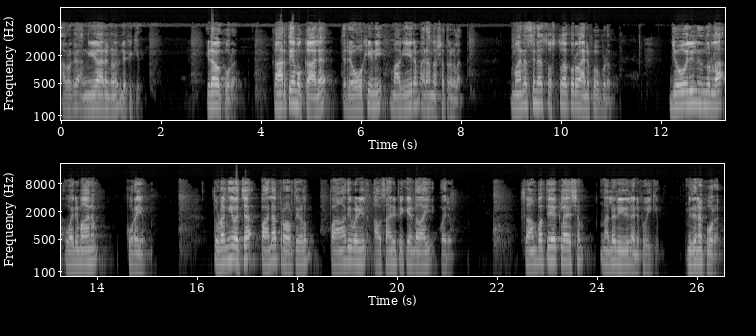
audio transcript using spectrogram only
അവർക്ക് അംഗീകാരങ്ങളും ലഭിക്കും. ഇടവക്കൂറ്. കാർത്തിക മുക്കാൽ രോഹിണി മകീരം അര നക്ഷത്രങ്ങൾ മനസ്സിന് സ്വസ്ഥതക്കുറവ് അനുഭവപ്പെടും. ജോലിയിൽ നിന്നുള്ള വരുമാനം കുറയും. തുടങ്ങി വച്ച പല പ്രവൃത്തികളും പാതി വഴിയിൽ അവസാനിപ്പിക്കേണ്ടതായി വരും. സാമ്പത്തിക ക്ലേശം നല്ല രീതിയിൽ അനുഭവിക്കും. മിഥുനക്കൂറ്.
